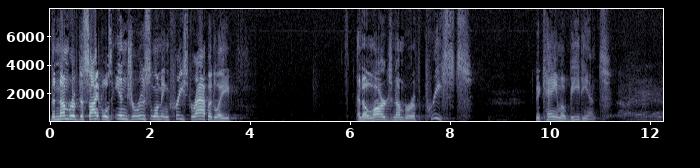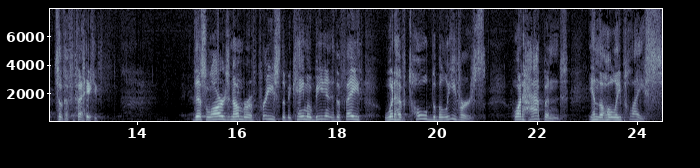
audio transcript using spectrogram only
The number of disciples in Jerusalem increased rapidly, and a large number of priests became obedient to the faith. This large number of priests that became obedient to the faith would have told the believers what happened in the holy place.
